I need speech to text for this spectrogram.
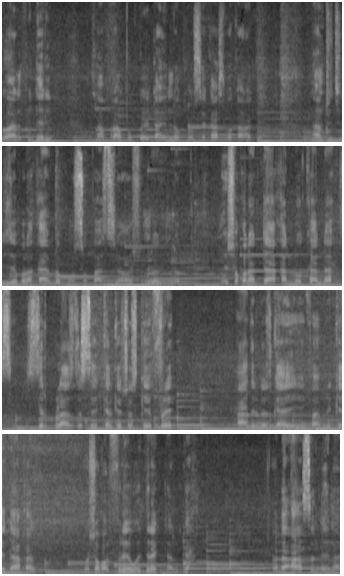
دوان في دريب ça prend beaucoup de temps, il y a des conséquences am utiliser pour la cave de consommation mais chocolat dakhal local là sur place c'est quelque chose qui est frais هذا بس جاي fabriqué داخل وشغل فري وديركت القى هذا اصل لنا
